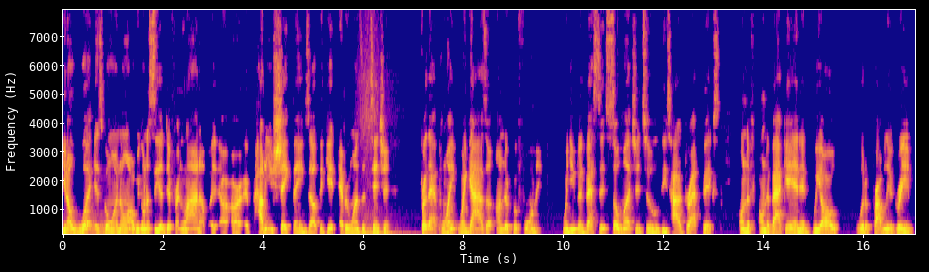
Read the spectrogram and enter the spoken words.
You know what is going on? Are we going to see a different lineup, uh, uh, or, or how do you shake things up to get everyone's attention? For that point, when guys are underperforming, when you've invested so much into these high draft picks on the on the back end, and we all would have probably agreed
